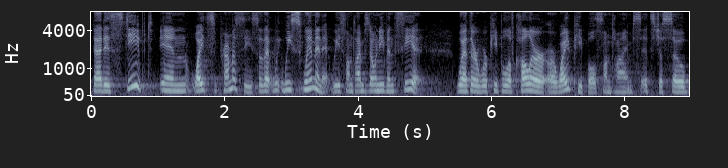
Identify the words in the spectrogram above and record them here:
that is steeped in white supremacy, so that we, we swim in it. We sometimes don't even see it, whether we're people of color or white people, sometimes. It's just so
